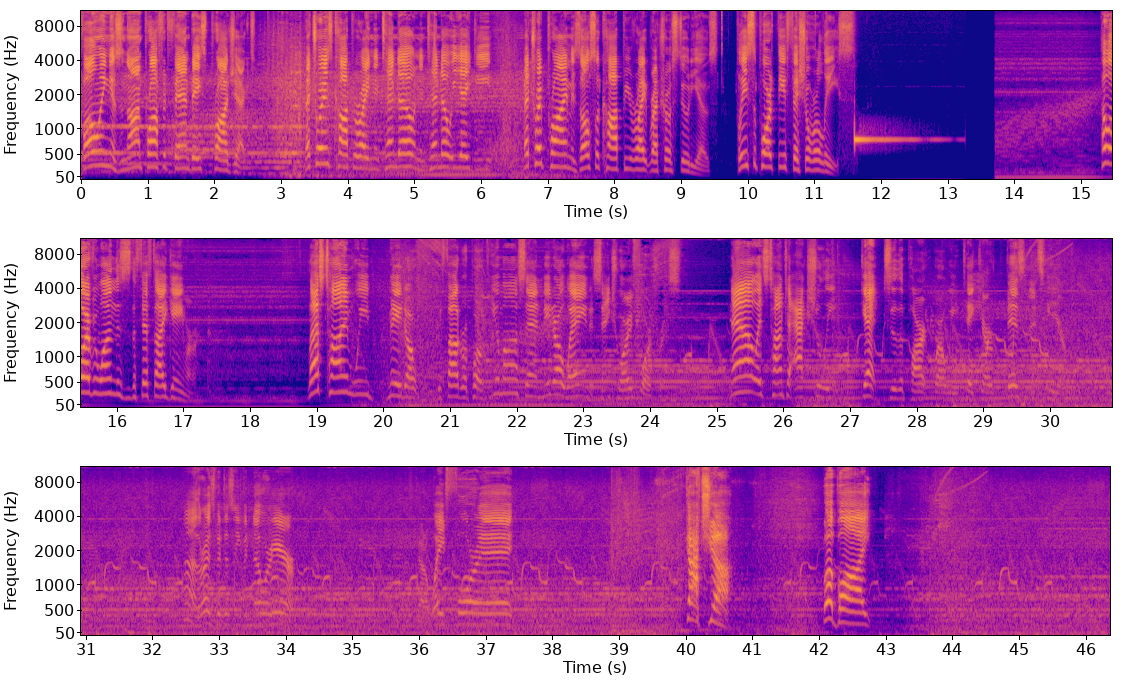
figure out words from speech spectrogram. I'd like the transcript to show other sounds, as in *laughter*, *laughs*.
Following is a non-profit fan-based project. Metroid is copyright Nintendo and Nintendo EAD. Metroid Prime is also copyright Retro Studios. Please support the official release. Hello everyone, this is the Fifth Eye Gamer. Last time we made our we filed a report with U-Mos and made our way into Sanctuary Fortress. Now it's time to actually get to the part where we take care of business here. Huh, the rest of it doesn't even know we're here. Gotta wait for it. Gotcha! Bye-bye!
